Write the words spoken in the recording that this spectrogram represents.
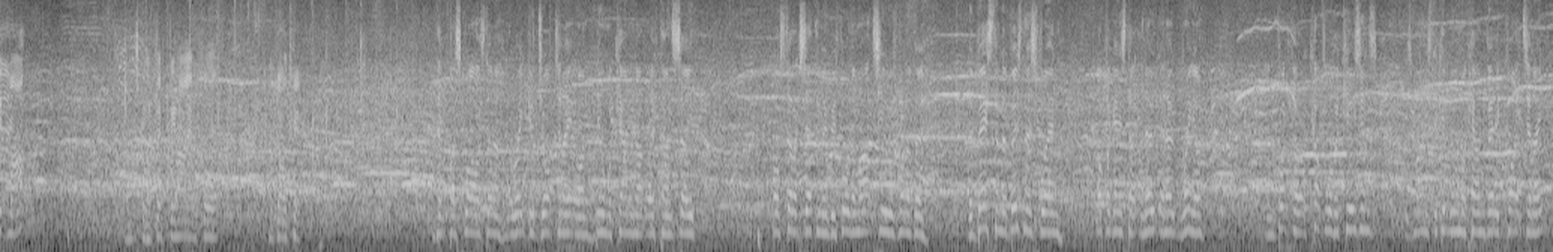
Vidmar. It's going to flip behind for a goal kick. I think Pascual has done a, a right good job tonight on Neil McCann on that left-hand side. Sturrock said to me before the match he was one of the, the best in the business when up against a, an out-and-out winger. And but for a couple of occasions, he's managed to keep Neil McCann very quiet tonight.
